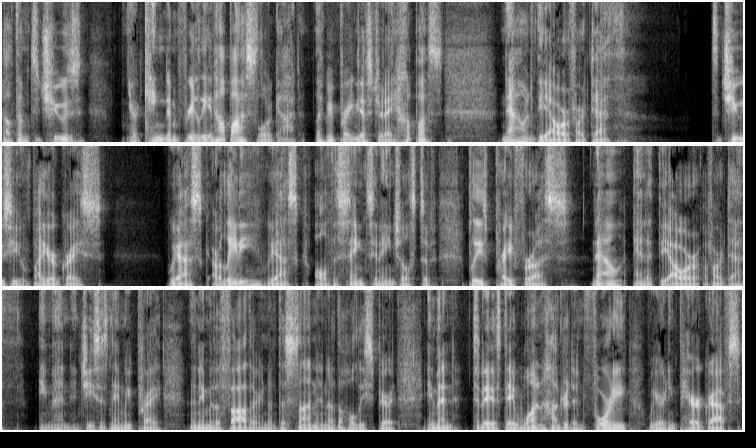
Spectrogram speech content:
Help them to choose your kingdom freely and help us, Lord God, like we prayed yesterday. Help us now and at the hour of our death to choose you by your grace. We ask Our Lady, we ask all the saints and angels to please pray for us now and at the hour of our death. Amen. In Jesus' name we pray. In the name of the Father, and of the Son, and of the Holy Spirit. Amen. Today is day 140. We are reading paragraphs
